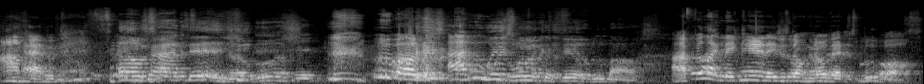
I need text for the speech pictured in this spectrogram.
I'm having bad. I'm trying to tell you. No bullshit. Blue balls. I do wish women could feel blue balls. I feel like they can. They just don't know that it's blue balls.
